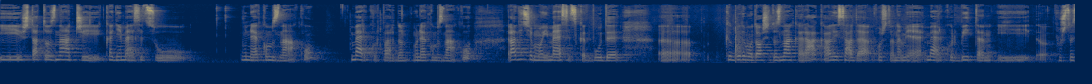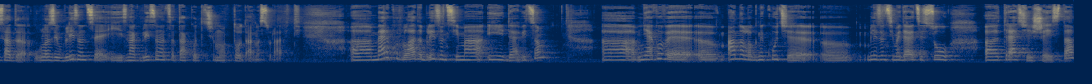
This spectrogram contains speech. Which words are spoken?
i šta to znači kad je mesec u, u nekom znaku. Merkur, pardon, u nekom znaku. Radit ćemo i mesec kad bude uh, kad budemo došli do znaka raka, ali sada, pošto nam je Merkur bitan i e, pošto je sada ulazi u blizance i znak blizanaca, tako da ćemo to danas uraditi. Uh, Merkur vlada blizancima i devicom, njegove analogne kuće blizancima i devici su treća i šesta.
